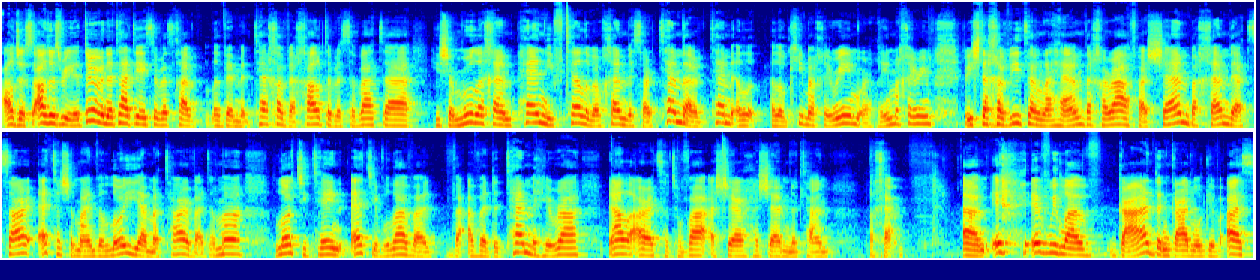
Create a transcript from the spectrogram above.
I'll just I'll just read it through. ונתתי עשר לבהמתך ואכלת ושבעת, הישמרו לכם פן יפתה לבבכם וסרתם והרגתם אלוקים אחרים או אלוהים אחרים, והשתחוויתם להם, וחרף השם בכם ועצר את השמיים, ולא יהיה מטר ואדמה, לא תיתן את יבולה ועבדתם מהרה מעל הארץ הטובה אשר השם נתן לכם. Um, if, if, we love God, then God will give us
